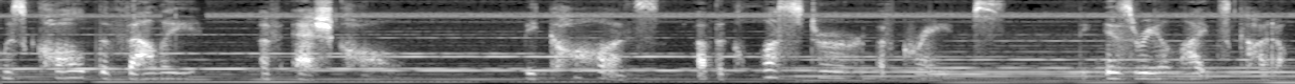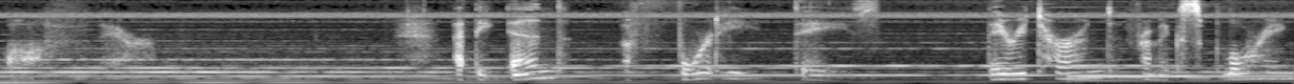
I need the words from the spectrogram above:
was called the Valley of Eshcol because of the cluster of grapes the Israelites cut off there. At the end of 40 days, they returned from exploring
